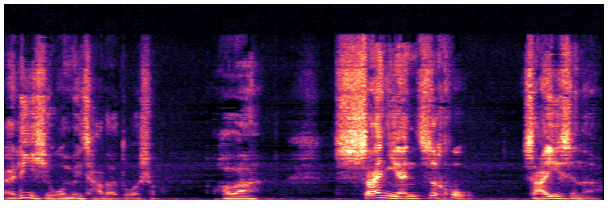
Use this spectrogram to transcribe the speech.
哎，利息我没查到多少，好吧？三年之后啥意思呢？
